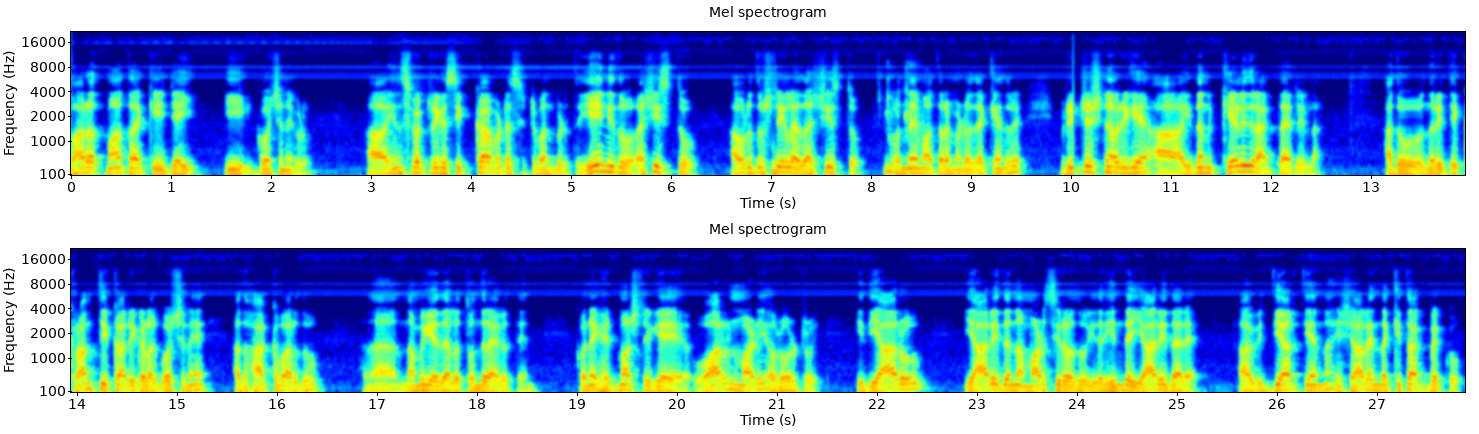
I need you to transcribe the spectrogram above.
ಭಾರತ್ ಮಾತಾ ಕಿ ಜೈ ಈ ಘೋಷಣೆಗಳು. ಆ ಇನ್ಸ್ಪೆಕ್ಟ್ರಿಗೆ ಸಿಕ್ಕಾಪಟ್ಟೆ ಸಿಟ್ಟು ಬಂದುಬಿಡ್ತು. ಏನಿದು? ಅಶಿಸ್ತು. ಅವ್ರ ದೃಷ್ಟಿಯಲ್ಲಿ ಅದು ಅಶಿಸ್ತು. ಒಂದೇ ಮಾತ್ರ ಮಾಡೋದು. ಯಾಕೆಂದರೆ ಬ್ರಿಟಿಷ್ನವರಿಗೆ ಆ ಇದನ್ನು ಕೇಳಿದರೆ ಆಗ್ತಾ ಇರಲಿಲ್ಲ. ಅದು ಒಂದು ರೀತಿ ಕ್ರಾಂತಿಕಾರಿಗಳ ಘೋಷಣೆ ಅದು ಹಾಕಬಾರ್ದು. ನಮಗೆ ಅದೆಲ್ಲ ತೊಂದರೆ ಆಗುತ್ತೆ ಅಂತ. ಕೊನೆಗೆ ಹೆಡ್ ಮಾಸ್ಟ್ರಿಗೆ ವಾರ್ನ್ ಮಾಡಿ ಅವ್ರು ಹೊರಟರು. ಇದು ಯಾರು? ಯಾರು ಇದನ್ನು ಮಾಡಿಸಿರೋದು? ಇದರ ಹಿಂದೆ ಯಾರಿದ್ದಾರೆ? ಆ ವಿದ್ಯಾರ್ಥಿಯನ್ನು ಶಾಲೆಯಿಂದ ಕಿತ್ತಾಕಬೇಕು.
